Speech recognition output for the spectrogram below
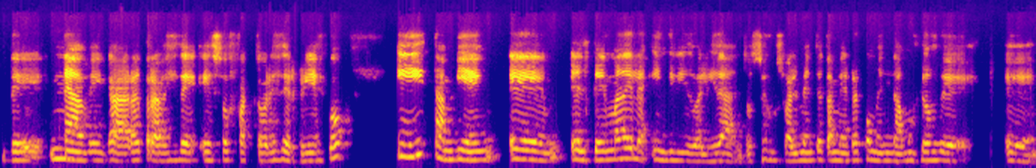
de navegar a través de esos factores de riesgo y también eh, el tema de la individualidad. Entonces usualmente también recomendamos los de eh,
